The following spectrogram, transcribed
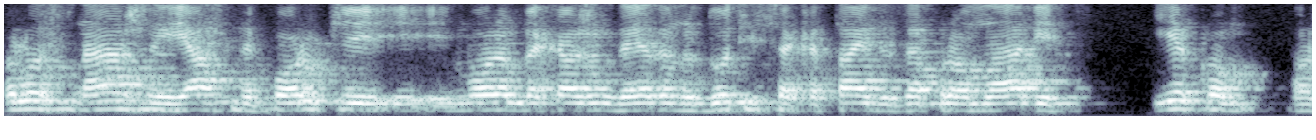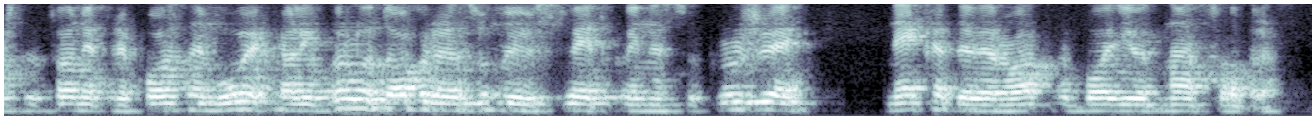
vrlo snažne i jasne poruke i moram da kažem da je jedan od utisaka taj da zapravo mladi, iako možda to ne prepoznajem uvek, ali vrlo dobro razumeju svet koji nas okružuje, nekada verovatno bolji od nas odrasli.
